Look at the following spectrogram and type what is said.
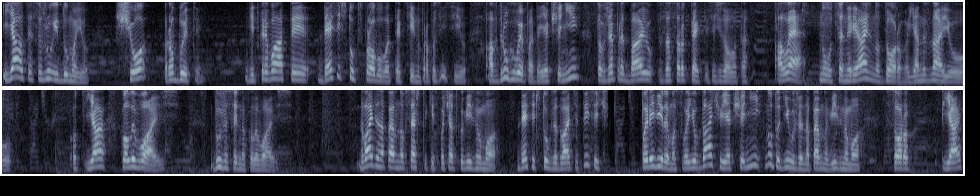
І я оце сижу і думаю, що робити? Відкривати 10 штук, спробувати акційну пропозицію, а вдруг випаде. Якщо ні, то вже придбаю за 45 тисяч золота. Але ну це нереально дорого. Я не знаю. От я коливаюсь, дуже сильно коливаюсь. Давайте, напевно, все ж таки спочатку візьмемо 10 штук за 20 тисяч, перевіримо свою вдачу. Якщо ні, ну тоді вже, напевно, візьмемо 45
